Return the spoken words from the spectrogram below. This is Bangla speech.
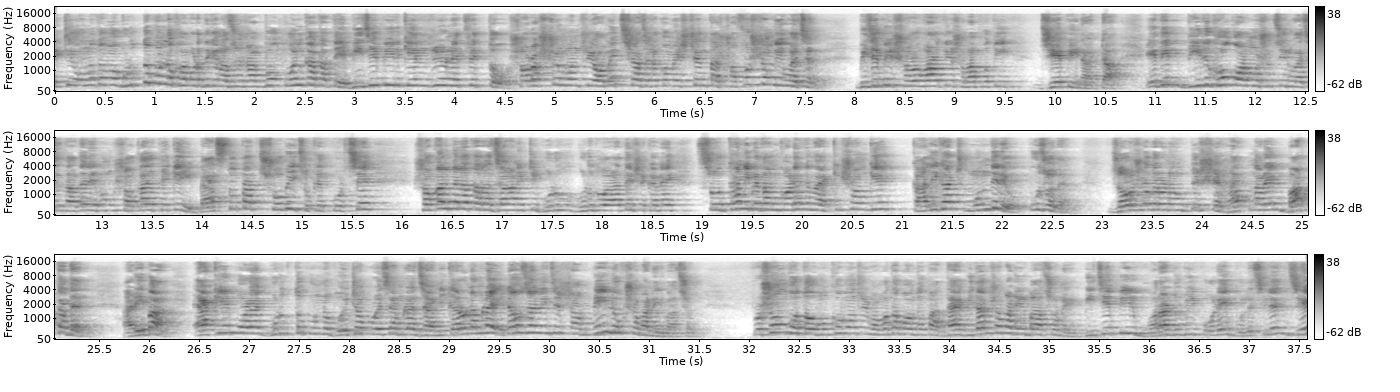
একটি অন্যতম গুরুত্বপূর্ণ খবর দিকে নজর রাখব। কলকাতাতে বিজেপির কেন্দ্রীয় নেতৃত্ব, স্বরাষ্ট্রমন্ত্রী অমিত শাহ যেরকম এসছেন, তার সফর সঙ্গী হয়েছেন বিজেপির সর্বভারতীয় সভাপতি জেপি নাড্ডা। এদিন দীর্ঘ কর্মসূচি রয়েছে তাদের এবং সকাল থেকেই ব্যস্ততার ছবি চোখে পড়ছে। সকালবেলা তারা যান একটি গুরু, গুরুদুয়ারাতে, সেখানে শ্রদ্ধা নিবেদন করেন এবং একই সঙ্গে কালীঘাট মন্দিরেও পুজো দেন। জনসাধারণের উদ্দেশ্যে হাত নাড়েন, বার্তা দেন। আর এবার একের পর এক গুরুত্বপূর্ণ বৈঠক রয়েছে আমরা জানি, কারণ আমরা এটাও জানি যে সামনেই লোকসভা নির্বাচন। প্রসঙ্গত মুখ্যমন্ত্রী মমতা বন্দ্যোপাধ্যায় বিধানসভা নির্বাচনে বিজেপির ভরাডুবি পরে বলেছিলেন যে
